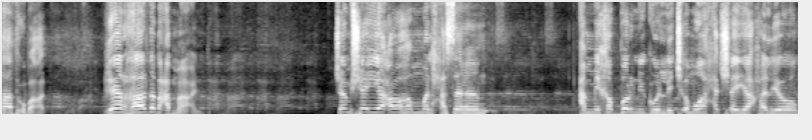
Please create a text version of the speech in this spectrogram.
هذا بعد غير هذا بعد ما عندي. كم شيعوا هم الحسن؟ عمي خبرني يقول لي كم واحد شيعها اليوم؟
